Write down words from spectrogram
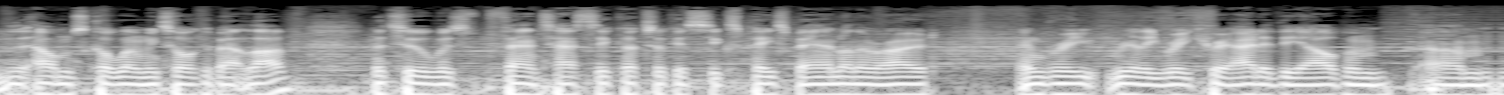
The album's called When We Talk About Love. The tour was fantastic. I took a six piece band on the road and re- really recreated the album, um,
